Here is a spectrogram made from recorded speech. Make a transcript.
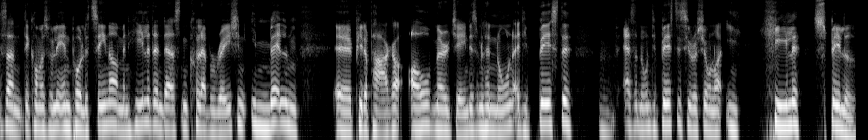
sådan, det kommer jeg selvfølgelig ind på lidt senere, men hele den der sådan, collaboration imellem øh, Peter Parker og Mary Jane, det er simpelthen nogle af de bedste, altså nogle af de bedste situationer i hele spillet.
